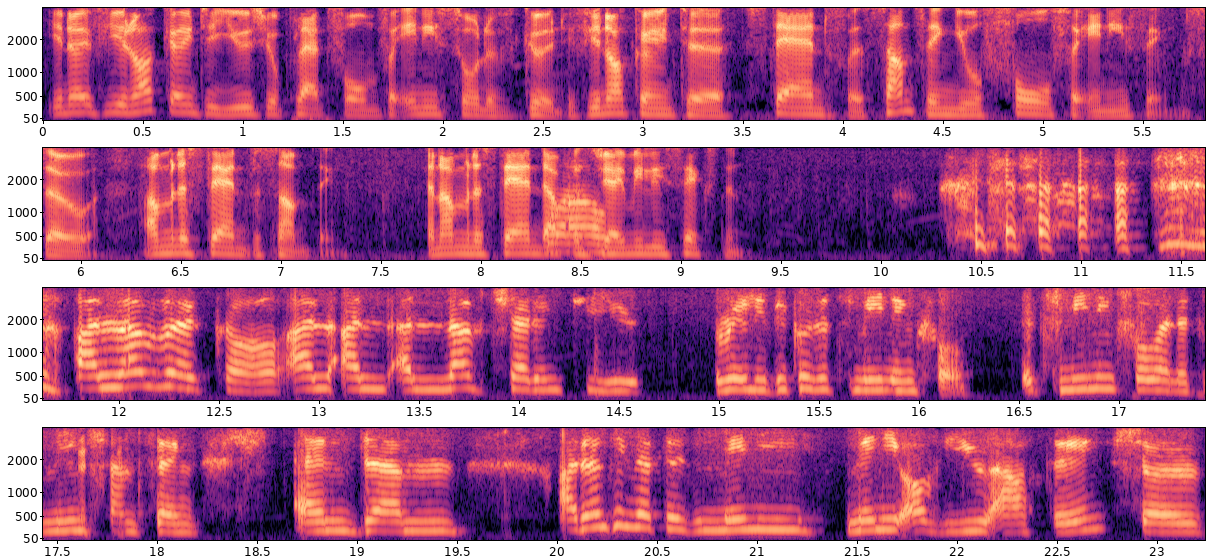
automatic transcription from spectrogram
You know, if you're not going to use your platform for any sort of good, if you're not going to stand for something, you'll fall for anything. So I'm going to stand for something. And I'm going to stand up as Jamie Lee Sexton. I love that, Carl. I, I, I love chatting to you, really, because it's meaningful. It's meaningful and it means something. And um, I don't think that there's many, many of you out there. So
